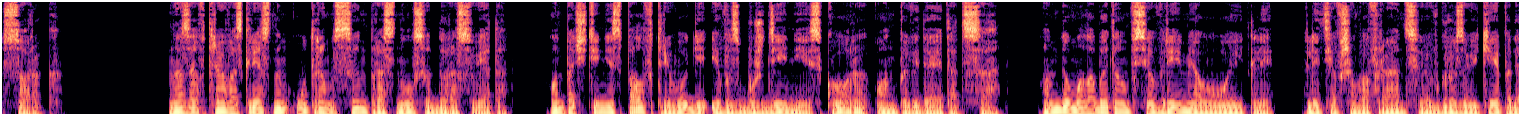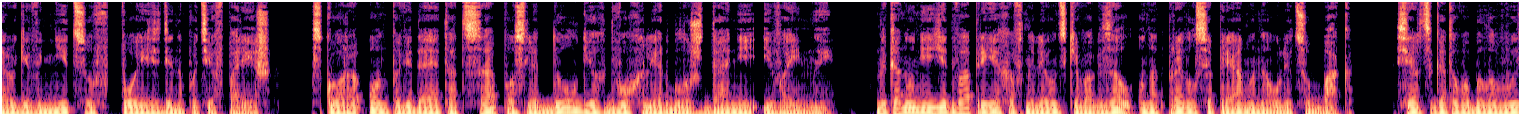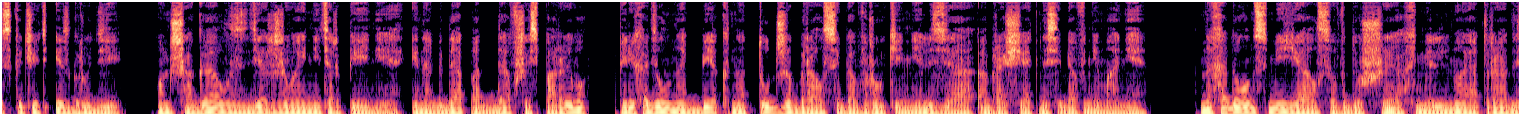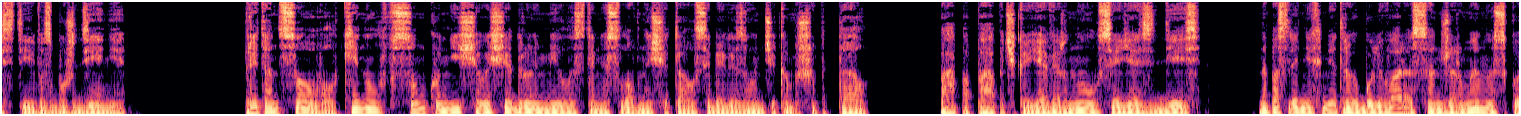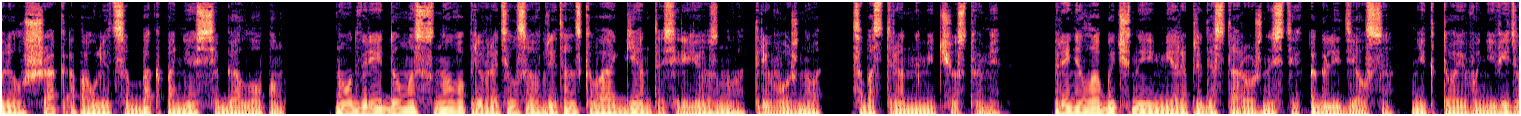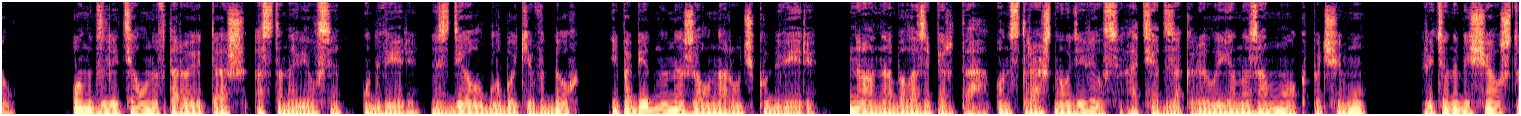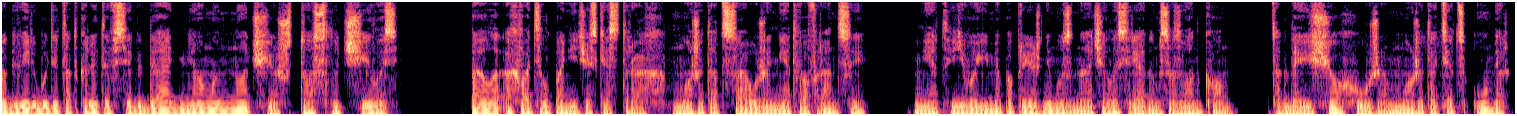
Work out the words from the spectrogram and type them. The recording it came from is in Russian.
40. На завтра воскресным утром сын проснулся до рассвета. Он почти не спал в тревоге и возбуждении, скоро он повидает отца. Он думал об этом все время в Уитли, летевшем во Францию, в грузовике по дороге в Ниццу, в поезде на пути в Париж. Скоро он повидает отца после долгих двух лет блужданий и войны. Накануне, едва приехав на Леонский вокзал, он отправился прямо на улицу Бак. Сердце готово было выскочить из груди. Он шагал, сдерживая нетерпение, иногда, поддавшись порыву, переходил на бег, но тут же брал себя в руки, нельзя обращать на себя внимание. На ходу он смеялся в душе, хмельной от радости и возбуждения. Пританцовывал, кинул в сумку нищего щедрую милостыню, словно считал себя везунчиком, шептал «Папа, папочка, я вернулся, я здесь». На последних метрах бульвара Сан-Жермен ускорил шаг, а по улице Бак понесся галопом. Но у дверей дома снова превратился в британского агента, серьезного, тревожного, с обостренными чувствами. Принял обычные меры предосторожности, огляделся. Никто его не видел. Он взлетел на второй этаж, остановился у двери, сделал глубокий вдох и победно нажал на ручку двери. Но она была заперта. Он страшно удивился. Отец закрыл ее на замок. Почему? Ведь он обещал, что дверь будет открыта всегда днем и ночью. Что случилось? Пэлла охватил панический страх. Может, отца уже нет во Франции? Нет, его имя по-прежнему значилось рядом со звонком. Тогда еще хуже. Может, отец умер?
